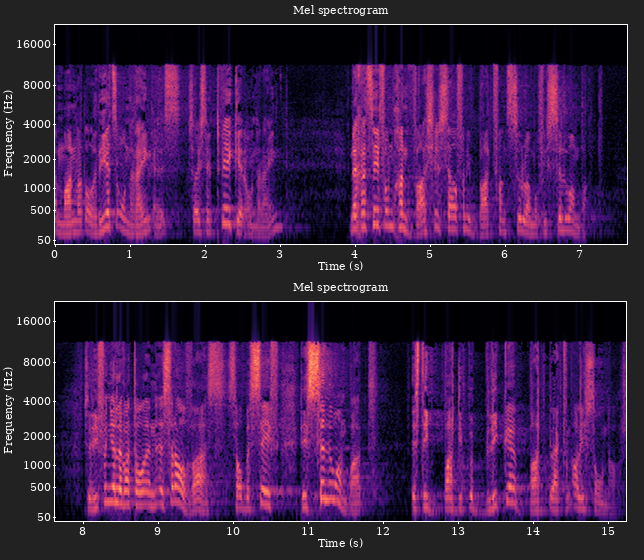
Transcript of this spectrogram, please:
'n man wat al reeds onrein is, so hy's nou twee keer onrein. En hy gaan sê vir hom gaan was jouself van die bad van Siloam of die Siloam bad. So die van julle wat al in Israel was, sal besef die Siloam bad is die bad die publieke badplek van al die sondaars.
